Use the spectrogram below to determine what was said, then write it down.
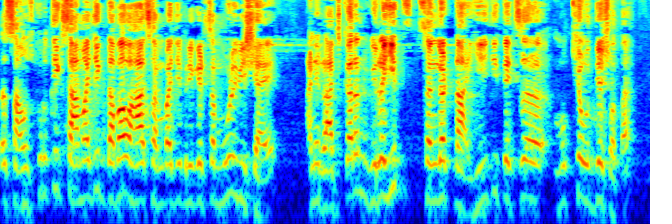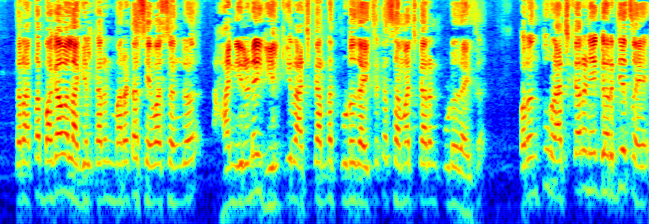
तर सांस्कृतिक सामाजिक दबाव हा संभाजी ब्रिगेडचा मूळ विषय आहे. आणि राजकारण विरहित संघटना ही जी त्याचं मुख्य उद्देश होता तर आता बघावं लागेल कारण मराठा सेवा संघ हा निर्णय घेईल की राजकारणात पुढे जायचं का समाजकारण पुढे जायचं. परंतु राजकारण हे गरजेचं आहे.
